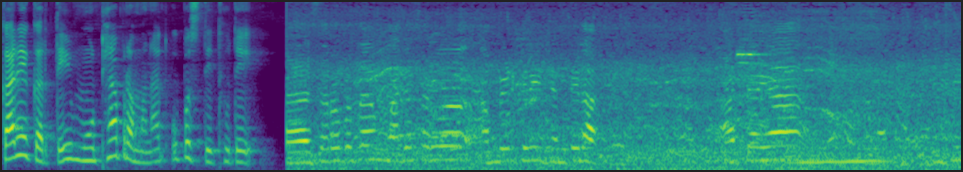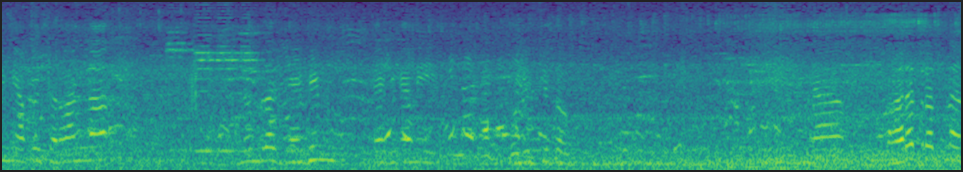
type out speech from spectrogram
कार्यकर्ते मोठ्या प्रमाणात उपस्थित होते. सर्वप्रथम माझ्या सर्व आंबेडकरी जनतेला आजच्या या दिवशी मी आपल्या सर्वांना नम्र जय भीम त्या ठिकाणी बोलू इच्छितो. या भारतरत्न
